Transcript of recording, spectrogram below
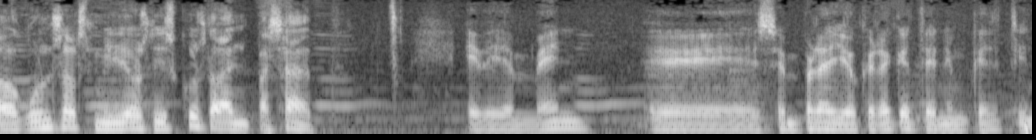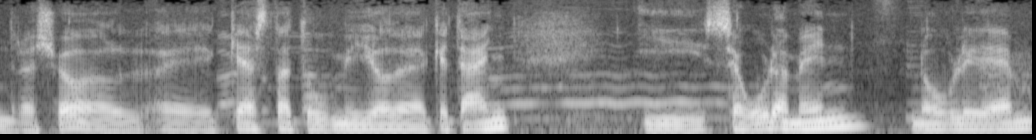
alguns dels millors discos de l'any passat. Evidentment, eh, sempre jo crec que tenim que tindre això, el, eh, què ha estat el millor d'aquest any i segurament, no oblidem,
